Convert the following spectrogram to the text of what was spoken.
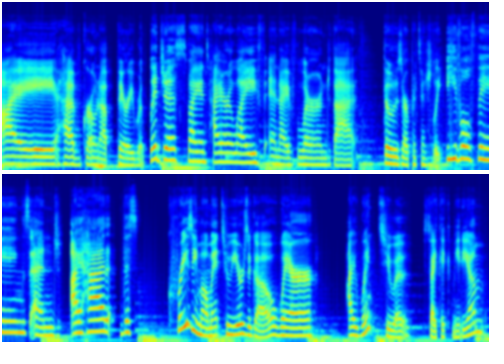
I have grown up very religious my entire life, and I've learned that those are potentially evil things. And I had this crazy moment two years ago where I went to a psychic medium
